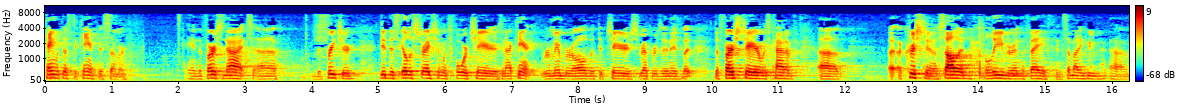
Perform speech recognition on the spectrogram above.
came with us to camp this summer. And the first night, uh, the preacher did this illustration with four chairs, and I can't remember all that the chairs represented, but the first chair was kind of uh, a Christian, a solid believer in the faith, and somebody who um,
